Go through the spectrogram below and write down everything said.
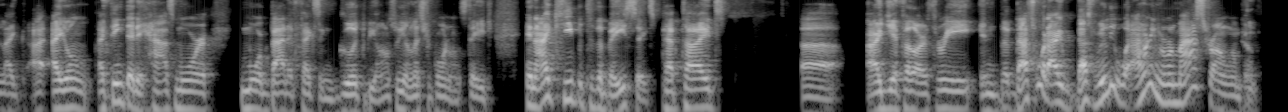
like I, I don't I think that it has more more bad effects than good to be honest with you unless you're going on stage. And I keep it to the basics peptides uh IGFLR3 and th- that's what I that's really what I don't even run Masteron on people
